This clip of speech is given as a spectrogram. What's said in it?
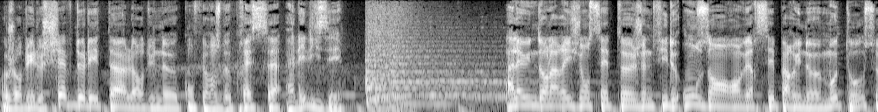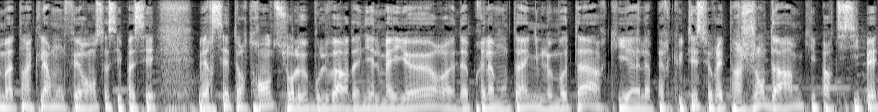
aujourd'hui le chef de l'État lors d'une conférence de presse à l'Élysée. À la une dans la région, cette jeune fille de 11 ans renversée par une moto ce matin à Clermont-Ferrand. Ça s'est passé vers 7h30 sur le boulevard Daniel Mayer. D'après la montagne, le motard qui l'a percuté serait un gendarme qui participait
